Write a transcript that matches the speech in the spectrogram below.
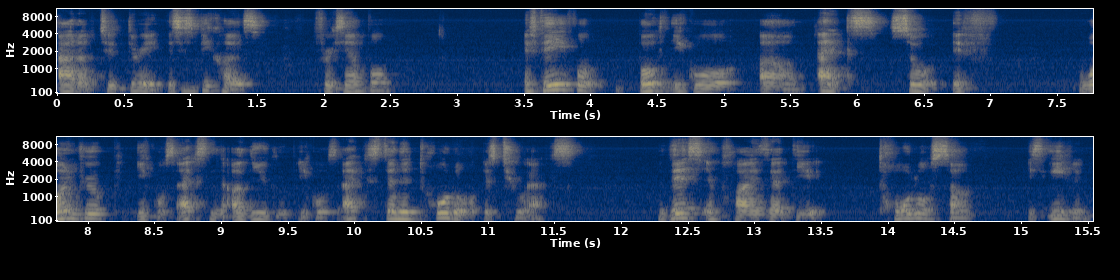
add up to 3. This is because, for example, if they equal, both equal um, x, so if one group equals x and the other group equals x, then the total is 2x. This implies that the total sum is even.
